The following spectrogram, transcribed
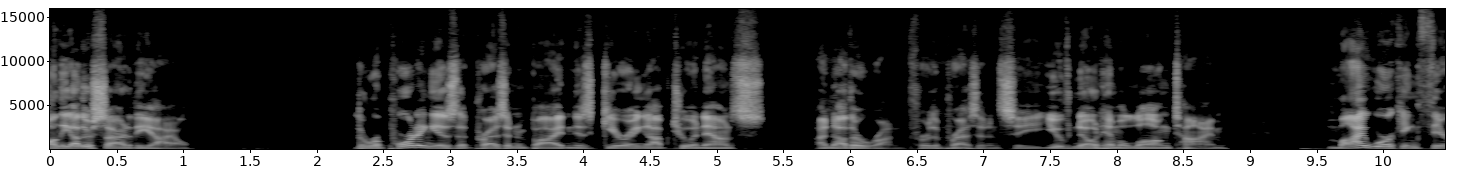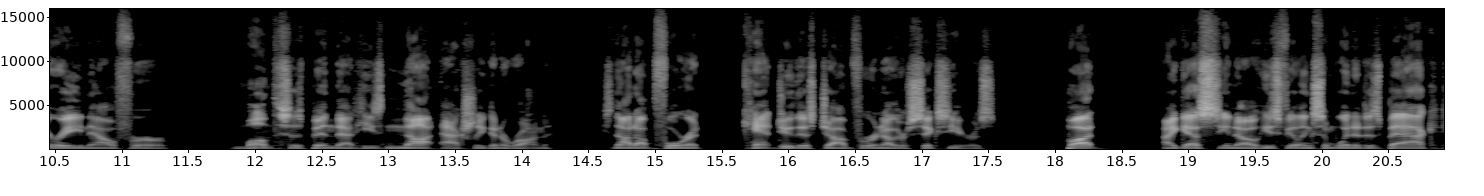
On the other side of the aisle, the reporting is that President Biden is gearing up to announce another run for the mm-hmm. presidency. You've known him a long time. My working theory now for months has been that he's not actually going to run. He's not up for it. Can't do this job for another six years. But I guess, you know, he's feeling some wind at his back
